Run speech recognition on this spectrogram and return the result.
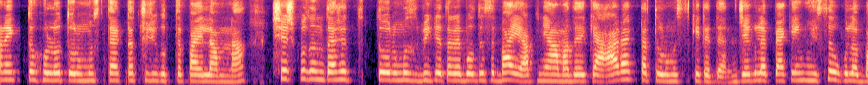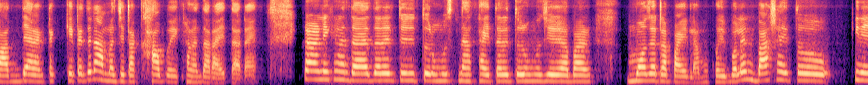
অনেক তো হলো তরমুজ তো একটা চুরি করতে পাইলাম না। শেষ পর্যন্ত আসে তরমুজ বিক্রেতারা বলতেছে, ভাই, আপনি আমাদেরকে আর একটা তরমুজ কেটে দেন। যেগুলো প্যাকিং হয়েছে, ওগুলো বাদ দিয়ে আর একটা কেটে দেন, আমরা যেটা খাব এখানে দাঁড়ায় দাঁড়ায়। কারণ এখানে দাঁড়ায় দাঁড়ায় যদি তরমুজ না খাই, তাহলে তরমুজের আবার মজাটা পাইলাম কই বলেন? বাসায় তো কিনে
